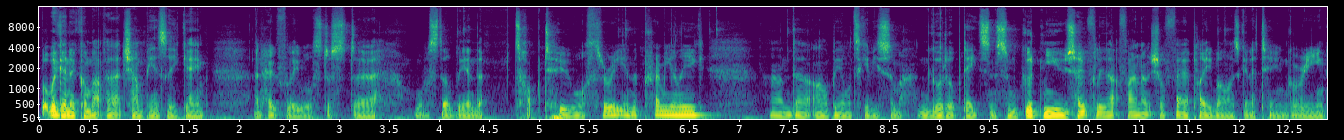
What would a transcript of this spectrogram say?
but we're going to come back for that Champions League game, and hopefully we'll just uh, we'll still be in the top two or three in the Premier League, and uh, I'll be able to give you some good updates and some good news. Hopefully that financial fair play bar is going to turn green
